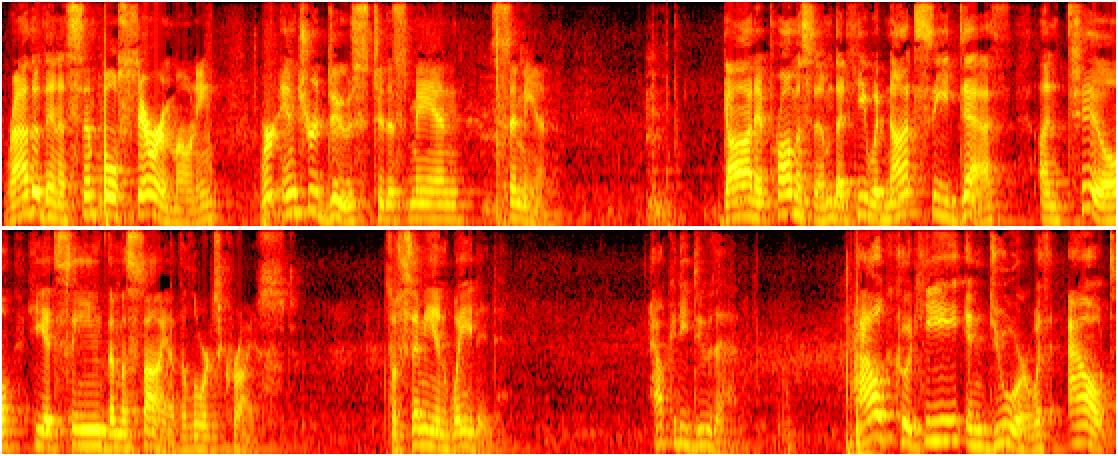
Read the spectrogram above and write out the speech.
Rather than a simple ceremony, we're introduced to this man, Simeon. God had promised him that he would not see death until he had seen the Messiah, the Lord's Christ. So Simeon waited. How could he do that? How could he endure without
